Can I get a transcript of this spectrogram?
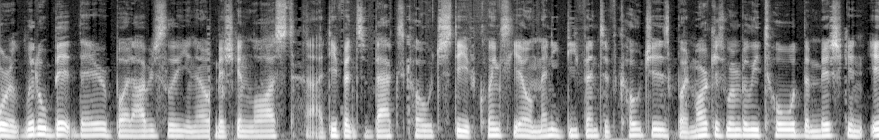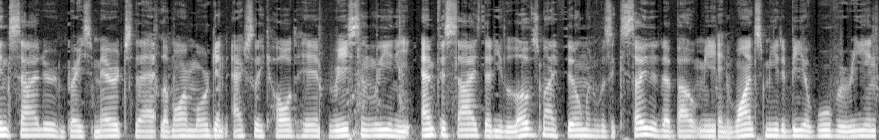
for a little bit there, but obviously, you know, Michigan lost uh, defensive backs coach Steve Clinkscale, many defensive coaches. But Marcus Wimberly told the Michigan insider, Brice Marich, that Lamar Morgan actually called him recently and he emphasized that he loves my film and was excited about me and wants me to be a Wolverine.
